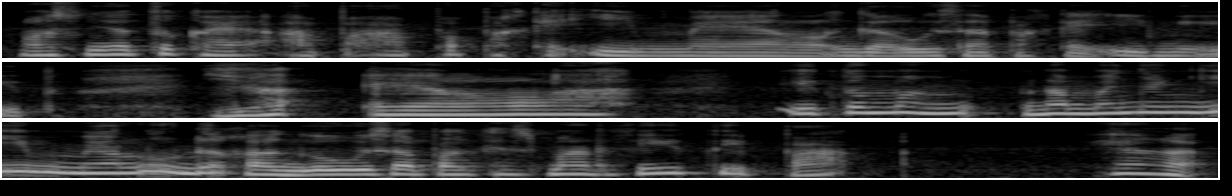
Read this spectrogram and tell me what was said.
Maksudnya tuh kayak apa-apa pakai email nggak usah pakai ini itu. Ya elah itu mang, namanya email udah kagak usah pakai smart city pak. Ya nggak?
